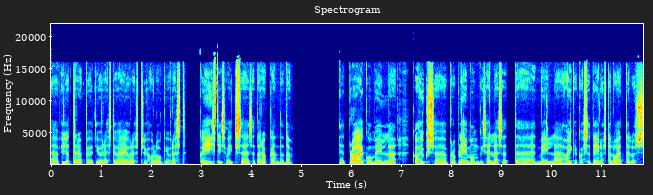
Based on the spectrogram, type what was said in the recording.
füsioterapeudi juurest, õe juurest, psühholoogi juurest ka Eestis võiks seda rakendada. Et praegu meil äh, kahjuks äh, probleem ongi selles, et, et meil Haigekassa teenuste loetelus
